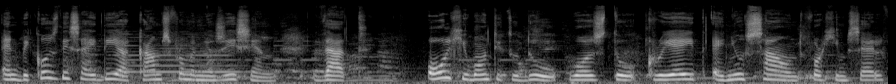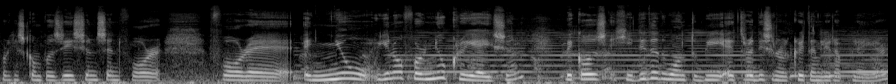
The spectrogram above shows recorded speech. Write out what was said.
And because this idea comes from a musician that all he wanted to do was to create a new sound for himself, for his compositions, and for for a, a, new, you know, for new creation, because he didn't want to be a traditional Cretan lira player,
